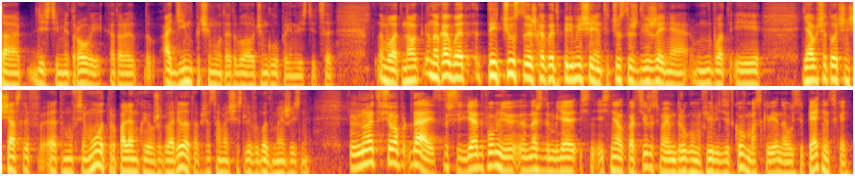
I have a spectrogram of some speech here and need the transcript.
в 110-метровой, которая один почему-то, это была очень глупая инвестиция. Вот, но, но как бы это- ты чувствуешь какое-то перемещение, ты чувствуешь движение, вот, и я вообще-то очень счастлив этому всему, вот про полянку я уже говорил, это вообще самый счастливый год в моей жизни. Ну, это все, да, слушай, я помню, однажды я сня- снял квартиру с моим другом Юлией Дедко в Москве на улице Пятницкой,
